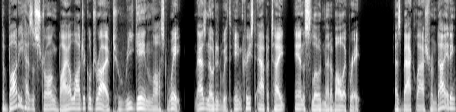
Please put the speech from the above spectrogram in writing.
The body has a strong biological drive to regain lost weight, as noted with increased appetite and a slowed metabolic rate. As backlash from dieting,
